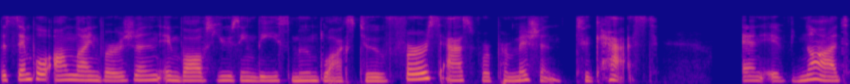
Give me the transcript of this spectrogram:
the simple online version involves using these moon blocks to first ask for permission to cast. And if not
